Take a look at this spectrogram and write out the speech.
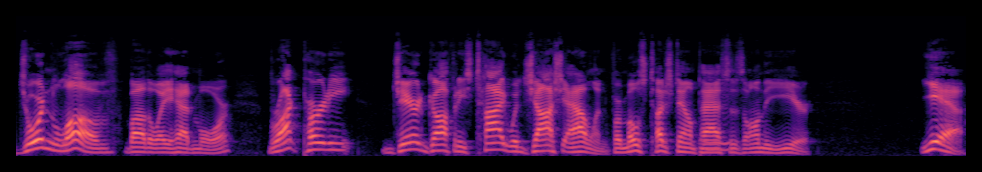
Jordan Love, by the way, had more. Brock Purdy Jared Goff, and he's tied with Josh Allen for most touchdown mm-hmm. passes mm-hmm. on the year. Yeah.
